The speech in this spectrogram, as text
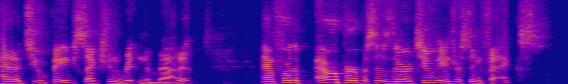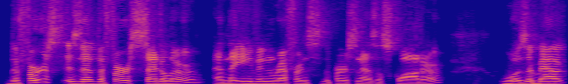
had a two page section written about it. And for the, our purposes, there are two interesting facts. The first is that the first settler, and they even reference the person as a squatter, was about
